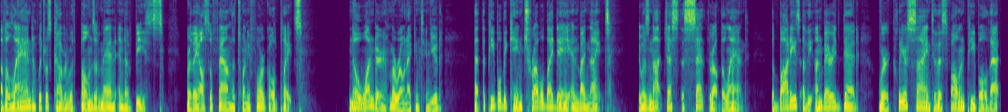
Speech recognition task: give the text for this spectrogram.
of a land which was covered with bones of men and of beasts, where they also found the 24 gold plates. No wonder, Moroni continued, that the people became troubled by day and by night. It was not just the scent throughout the land. The bodies of the unburied dead were a clear sign to this fallen people that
